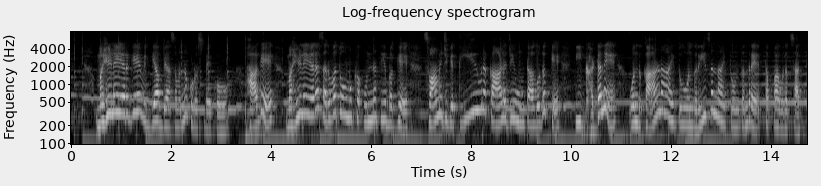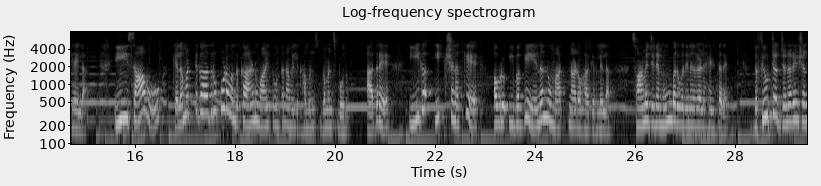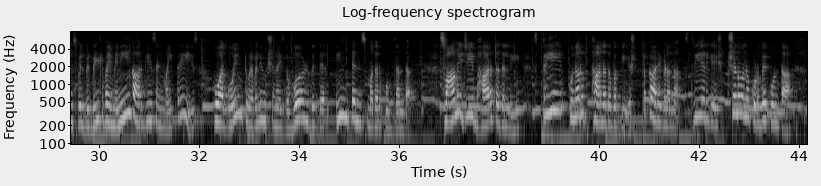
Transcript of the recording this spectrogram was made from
ಮಹಿಳೆಯರಿಗೆ ವಿದ್ಯಾಭ್ಯಾಸವನ್ನ ಕೊಡಿಸ್ಬೇಕು. ಹಾಗೆ ಮಹಿಳೆಯರ ಸರ್ವತೋಮುಖ ಉನ್ನತಿಯ ಬಗ್ಗೆ ಸ್ವಾಮೀಜಿಗೆ ತೀವ್ರ ಕಾಳಜಿ ಉಂಟಾಗೋದಕ್ಕೆ ಈ ಘಟನೆ ಒಂದು ಕಾರಣ ಆಯಿತು, ಒಂದು ರೀಸನ್ ಆಯಿತು ಅಂತಂದ್ರೆ ತಪ್ಪಾಗೋದಕ್ಕೆ ಸಾಧ್ಯ ಇಲ್ಲ. ಈ ಸಾವು ಕೆಲಮಟ್ಟಿಗಾದರೂ ಕೂಡ ಒಂದು ಕಾರಣವಾಯಿತು ಅಂತ ನಾವಿಲ್ಲಿ ಗಮನಿಸ್, ಗಮನಿಸ್ಬೋದು. ಆದರೆ ಈಗ ಈ ಕ್ಷಣಕ್ಕೆ ಅವರು ಈ ಬಗ್ಗೆ ಏನನ್ನು ಮಾತನಾಡೋ ಹಾಗಿರಲಿಲ್ಲ. ಸ್ವಾಮೀಜಿನೇ ಮುಂಬರುವ ದಿನಗಳಲ್ಲಿ ಹೇಳ್ತಾರೆ. The future generations will be built by many Gargis and Maitreys who are going to revolutionize the world with their intense motherhood ಅಂತ ಸ್ವಾಮೀಜಿ ಭಾರತದಲ್ಲಿ ಸ್ತ್ರೀ ಪುನರುತ್ಥಾನದ ಬಗ್ಗೆ ಎಷ್ಟು ಕಾರ್ಯಗಳನ್ನು ಸ್ತ್ರೀಯರಿಗೆ ಶಿಕ್ಷಣವನ್ನು ಕೊಡಬೇಕು ಅಂತ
